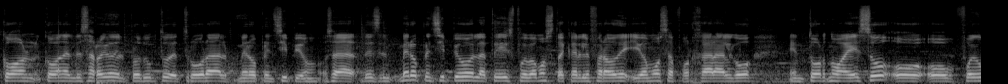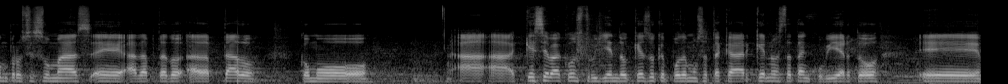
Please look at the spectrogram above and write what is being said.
con, con, el desarrollo del producto de Truora al mero principio. O sea, desde el mero principio la tesis fue vamos a atacar el fraude y vamos a forjar algo en torno a eso o, fue un proceso más eh, adaptado, adaptado como a, qué se va construyendo, qué es lo que podemos atacar, qué no está tan cubierto. Eh,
